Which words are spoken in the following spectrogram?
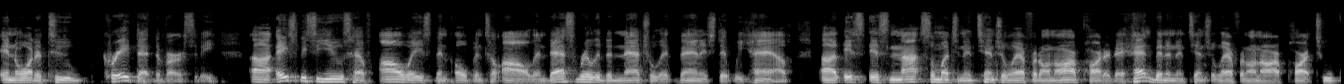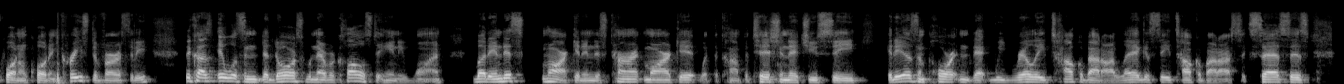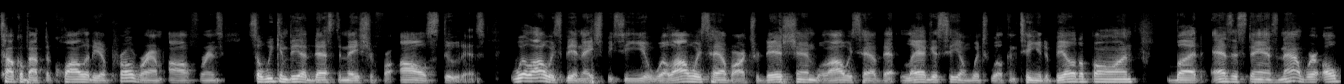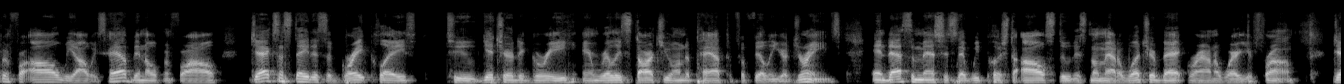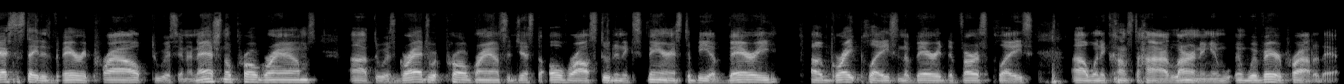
in order to create that diversity. Uh, HBCUs have always been open to all, and that's really the natural advantage that we have. Uh, it's it's not so much an intentional effort on our part, or there hadn't been an intentional effort on our part to quote unquote increase diversity, because it wasn't the doors were never closed to anyone. But in this market, in this current market, with the competition that you see, it is important that we really talk about our legacy, talk about our successes, talk about the quality of program offerings, so we can be a destination for all students. We'll always be an HBCU. We'll always have our tradition. We'll always have that legacy on which we'll continue to build upon. But as it stands now, we're open for all. We always have been open for all. Jackson State is a great place to get your degree and really start you on the path to fulfilling your dreams. And that's a message that we push to all students, no matter what your background or where you're from. Jackson State is very proud through its international programs, uh, through its graduate programs, and just the overall student experience to be a very a great place and a very diverse place uh, when it comes to higher learning. And, and we're very proud of that.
